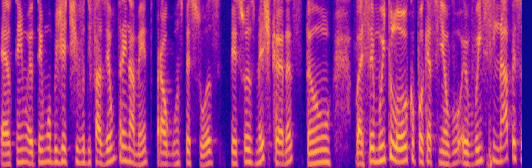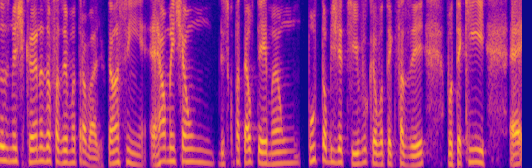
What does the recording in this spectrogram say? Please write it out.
É, eu, tenho, eu tenho um objetivo de fazer um treinamento para algumas pessoas, pessoas mexicanas. Então vai ser muito louco, porque assim, eu vou, eu vou ensinar pessoas mexicanas a fazer o meu trabalho. Então, assim, é, realmente é um, desculpa até o termo, é um puto objetivo que eu vou ter que fazer. Vou ter que é,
